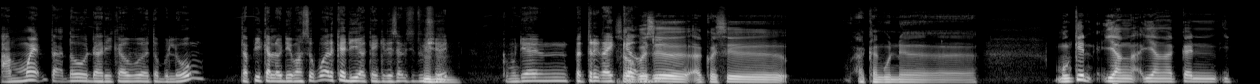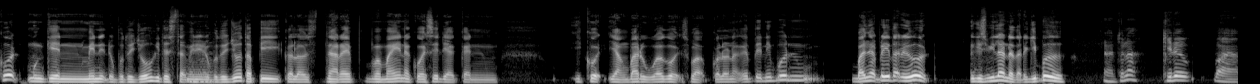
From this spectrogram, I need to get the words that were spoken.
Ahmad tak tahu dah recover atau belum. Tapi kalau dia masuk pun adakah dia akan kira substitution? Mhm. Kemudian Patrick So Reichelt aku rasa aku rasa akan guna mungkin yang yang akan ikut mungkin minit 27 kita start minit Mhm. 27 tapi kalau senarai pemain aku rasa dia akan ikut yang baru lah kot sebab kalau nak kata ni pun banyak player tak ada kot. Lagi 9 dah tak ada keeper. Ha, itulah. Kira ah,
